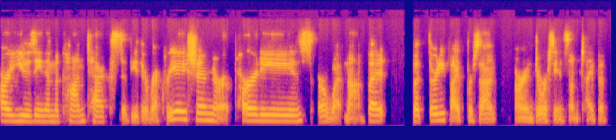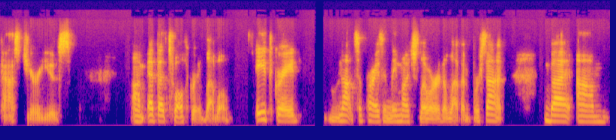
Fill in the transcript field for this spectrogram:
are using in the context of either recreation or at parties or whatnot, but but 35% are endorsing some type of past year use um, at that 12th grade level. Eighth grade, not surprisingly much lower at 11% but um,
